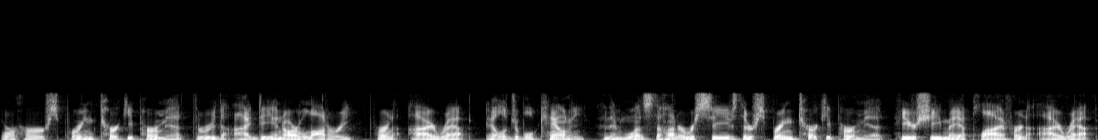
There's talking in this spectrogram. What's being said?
or her spring turkey permit through the IDNR lottery for an IRAP eligible county, and then once the hunter receives their spring turkey permit, he or she may apply for an IRAP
